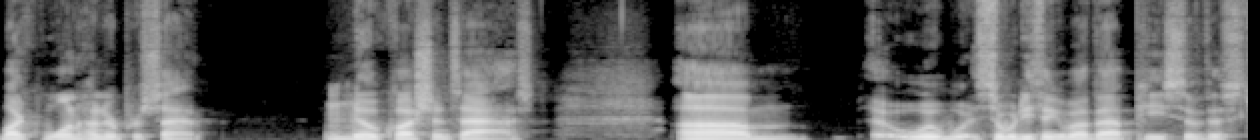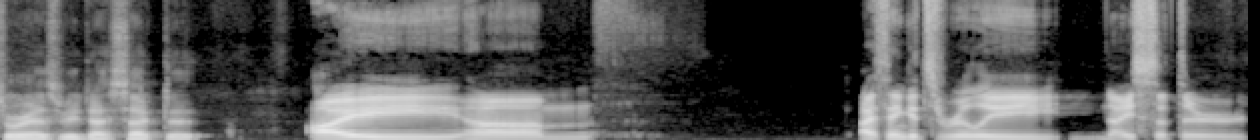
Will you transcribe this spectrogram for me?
Like 100%. percent Mhm. No questions asked. Um wh- wh- so what do you think about that piece of this story as we dissect it? I um I think it's really nice that they're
